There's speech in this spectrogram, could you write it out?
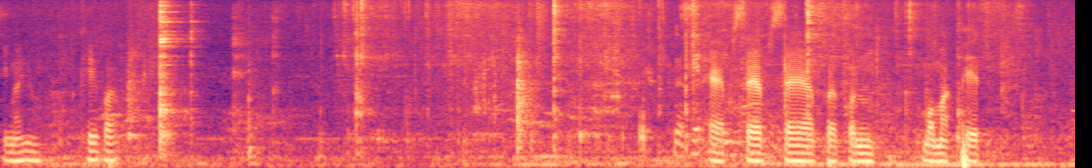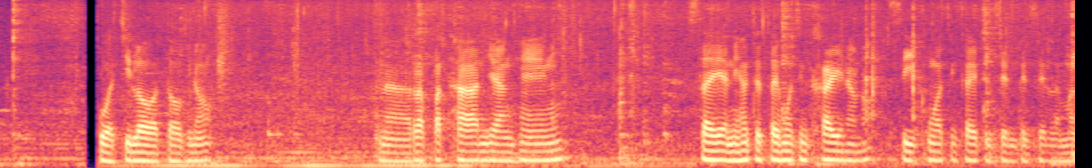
อีกหน้อยหนึงโอเคป่ะเผื่อเพชรแอบแซบแซบเพื่อคนบ่มักเผ็ด ปวดจิรอต่อพี่น้องน่ารับประทานอย่างแห้งใส่อันนี้เขาจะใส่หัวจิงไข่นะเนาะสีกหัวจิงไข่เป็นเส้นเป็นเส้นแล้วมา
